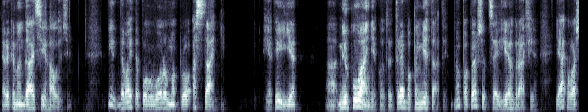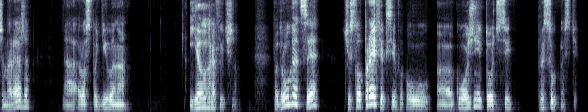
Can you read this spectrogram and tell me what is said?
рекомендації галузі. І давайте поговоримо про останнє, який є міркування, котре треба пам'ятати. Ну, по-перше, це географія. Як ваша мережа розподілена географічно. По-друге, це число префіксів у кожній точці присутності.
